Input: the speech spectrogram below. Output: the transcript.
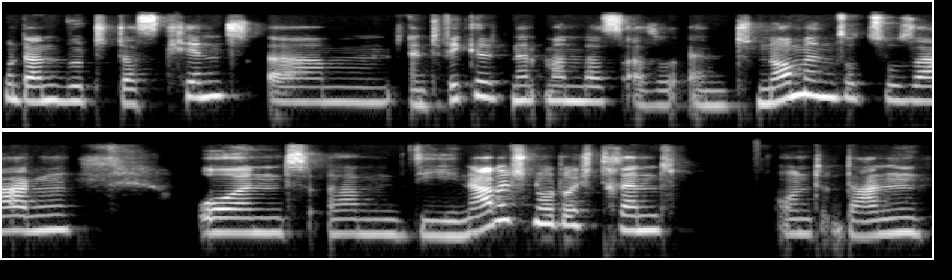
Und dann wird das Kind ähm, entwickelt, nennt man das, also entnommen sozusagen und ähm, die Nabelschnur durchtrennt. Und dann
